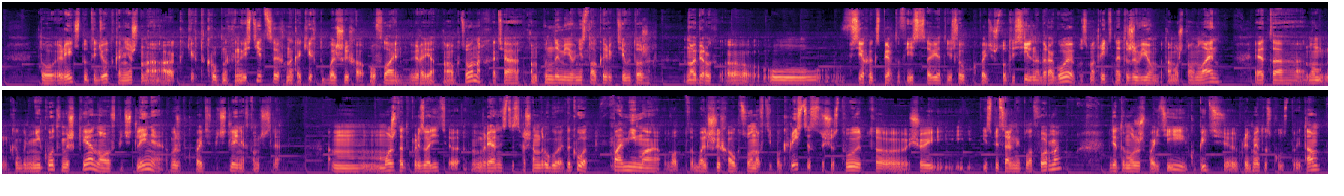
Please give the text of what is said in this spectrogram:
то речь тут идет, конечно, о каких-то крупных инвестициях, на каких-то больших офлайн, вероятно, аукционах, хотя там пандемия внесла коррективы тоже. Ну, во-первых, э, у всех экспертов есть совет, если вы покупаете что-то сильно дорогое, посмотрите на это живьем, потому что онлайн это, ну, как бы не код в мешке, но впечатление, вы же покупаете впечатление в том числе может это производить э, в реальности совершенно другое. Так вот, помимо вот больших аукционов типа Кристис, существуют э, еще и, специальные платформы, где ты можешь пойти и купить э, предмет искусства. И там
